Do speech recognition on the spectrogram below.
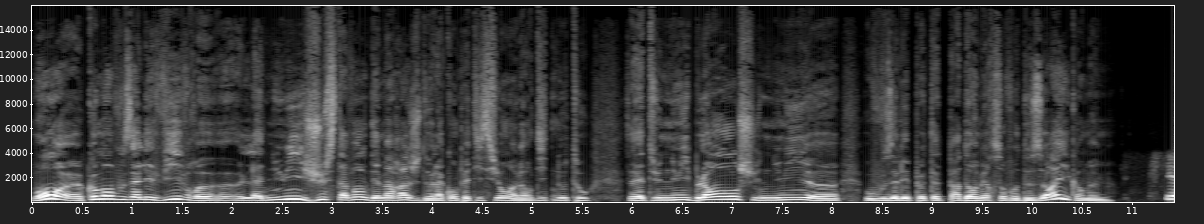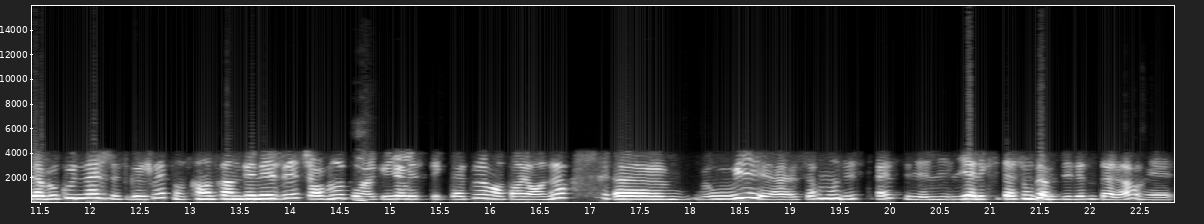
Bon, euh, comment vous allez vivre euh, la nuit juste avant le démarrage de la compétition? Alors dites-nous tout. Ça va être une nuit blanche, une nuit euh, où vous allez peut-être pas dormir sur vos deux oreilles quand même. Il y a beaucoup de neige, c'est ce que je souhaite. On sera en train de déneiger sûrement pour accueillir les spectateurs en temps et en heure. Euh, oui, euh, sûrement du stress lié à l'excitation comme je disais tout à l'heure, mais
